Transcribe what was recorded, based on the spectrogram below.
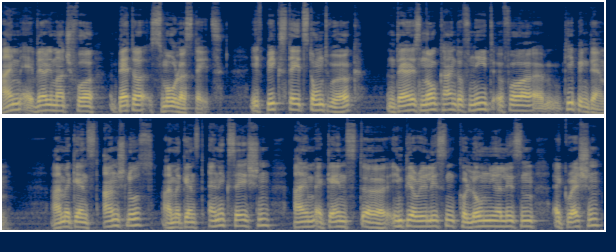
I'm uh, very much for better smaller states. If big states don't work, there is no kind of need for um, keeping them. I'm against Anschluss, I'm against annexation, I'm against uh, imperialism, colonialism, aggression.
